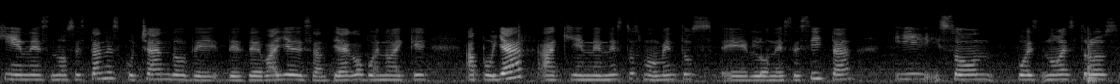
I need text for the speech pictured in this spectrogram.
quienes nos están escuchando de, desde Valle de Santiago, bueno, hay que apoyar a quien en estos momentos eh, lo necesita y son pues nuestros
